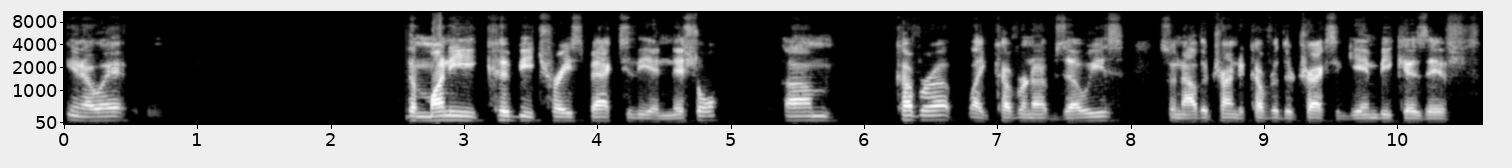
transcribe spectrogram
you know it the money could be traced back to the initial um cover up like covering up zoe's so now they're trying to cover their tracks again because if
